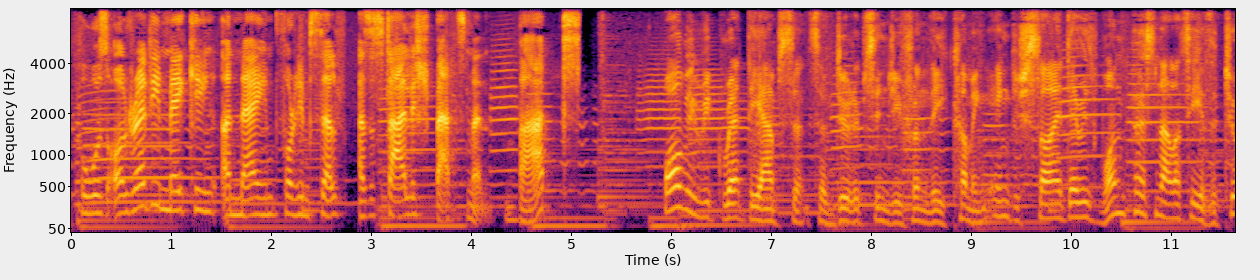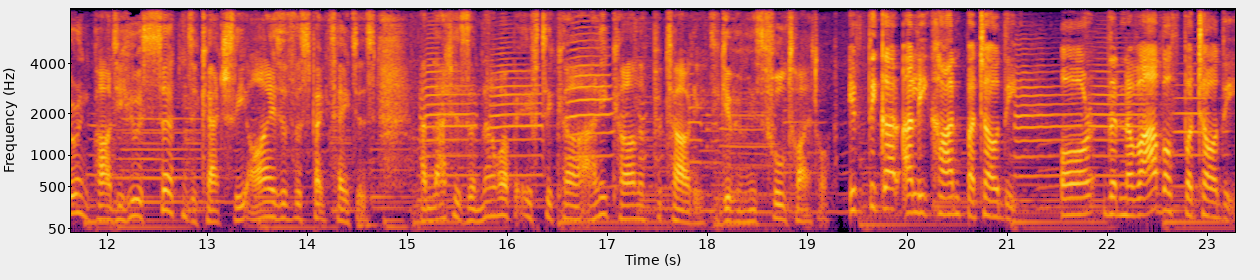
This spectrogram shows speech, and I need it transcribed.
who was already making a name for himself as a stylish batsman. But While we regret the absence of Dulip Sinji from the coming English side, there is one personality of the touring party who is certain to catch the eyes of the spectators, and that is the Nawab Iftikhar Ali Khan of Pataudi, to give him his full title. Iftikhar Ali Khan Pataudi, or the Nawab of Pataudi.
